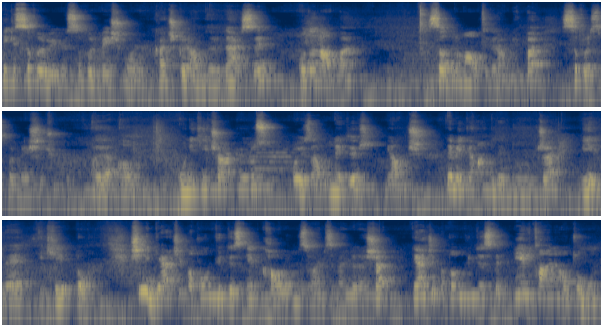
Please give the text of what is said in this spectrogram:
Peki 0,05 molü kaç gramdır derse o da ne yapar? Sanırım 6 gram yapar. 0,05'ti çünkü. Ee, al- 12'yi çarpıyoruz. O yüzden bu nedir? Yanlış. Demek ki hangileri doğru olacak? 1 ve 2 doğru. Şimdi gerçek atom kütlesi diye bir kavramımız var bizim arkadaşlar. Gerçek atom kütlesi de bir tane atomun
